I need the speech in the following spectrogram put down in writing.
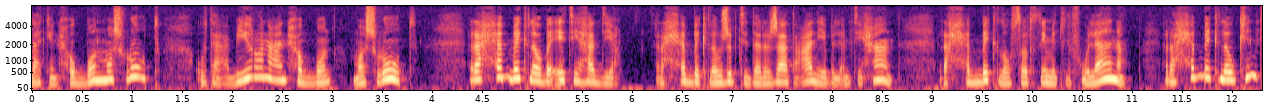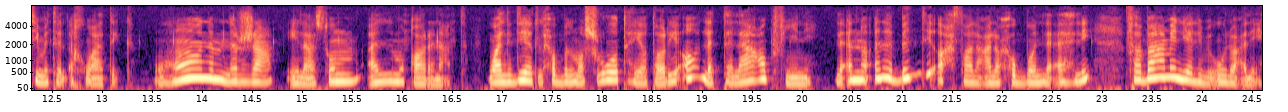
لكن حب مشروط وتعبير عن حب مشروط. رح حبك لو بقيتي هادية رح حبك لو جبتي درجات عالية بالامتحان رح حبك لو صرتي مثل فلانة رح حبك لو كنتي مثل إخواتك. وهون منرجع إلى سم المقارنات. والدية الحب المشروط هي طريقة للتلاعب فيني لأنه أنا بدي أحصل على حب لأهلي فبعمل يلي بيقولوا عليه.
